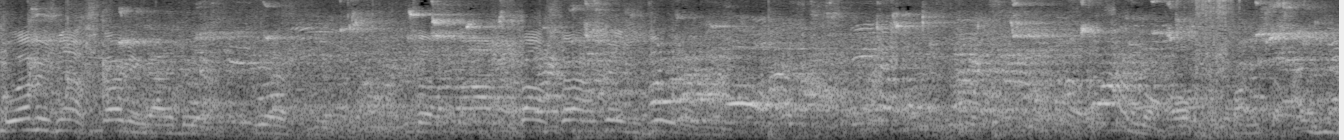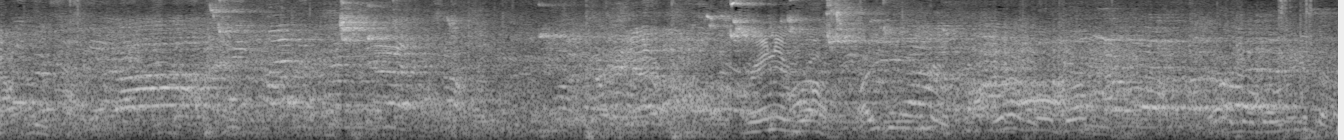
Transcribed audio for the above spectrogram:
Whoever's not starting gotta do it. Yeah. So if I'm starting, I'm gonna just do it. I'm gonna go home. Funny stuff. I do not move. Brandon, bro. Why you come over here? What up, little bro? Yeah, bro, bro, look at that.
